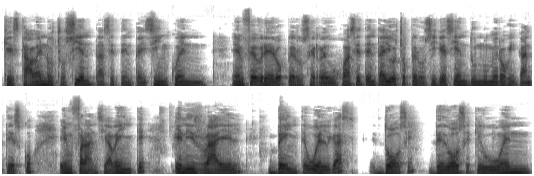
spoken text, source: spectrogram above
que estaba en 875 en, en febrero, pero se redujo a 78, pero sigue siendo un número gigantesco. En Francia 20, en Israel 20 huelgas, 12 de 12 que hubo en,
